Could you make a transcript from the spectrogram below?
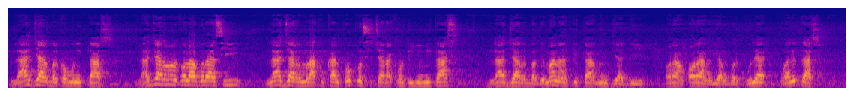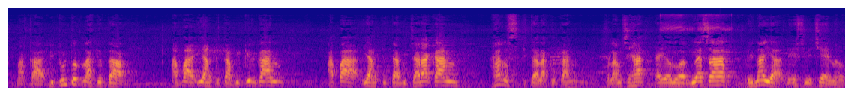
belajar berkomunitas, belajar berkolaborasi, belajar melakukan fokus secara kontinuitas, belajar bagaimana kita menjadi orang-orang yang berkualitas. Maka dituntutlah kita apa yang kita pikirkan, apa yang kita bicarakan harus kita lakukan. Salam sehat kayak luar biasa, Rinaya DSW Channel.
